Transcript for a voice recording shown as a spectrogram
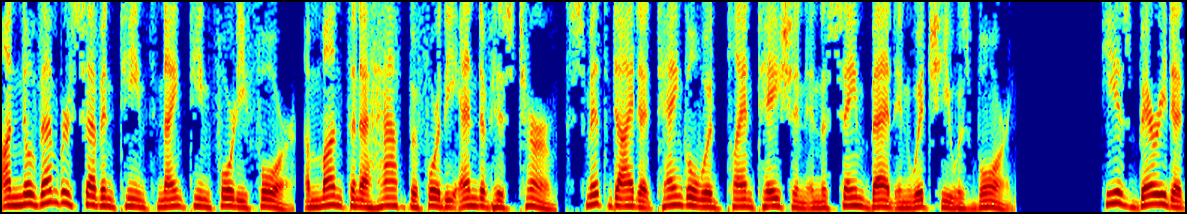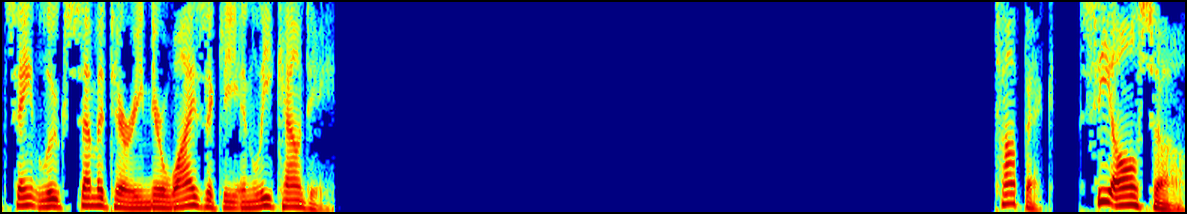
On November 17, 1944, a month and a half before the end of his term, Smith died at Tanglewood Plantation in the same bed in which he was born. He is buried at St. Luke's Cemetery near Wisacky in Lee County. See also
